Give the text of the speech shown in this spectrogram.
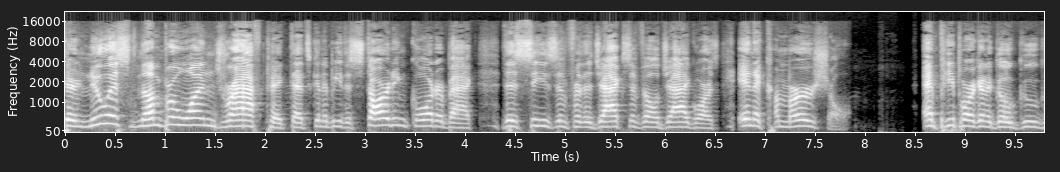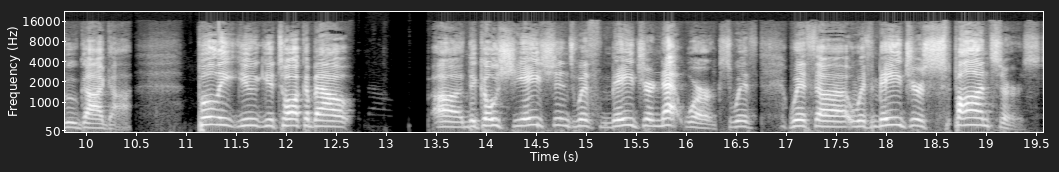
their newest number one draft pick that's going to be the starting quarterback this season for the Jacksonville Jaguars in a commercial. And people are going to go goo goo gaga. Bully, you you talk about uh, negotiations with major networks, with with uh, with major sponsors.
